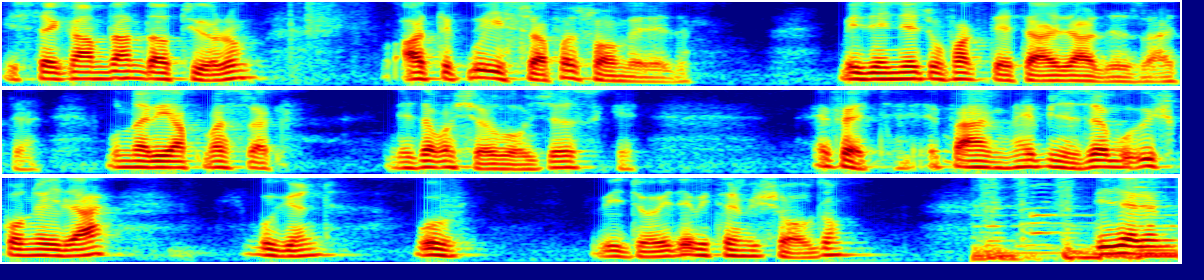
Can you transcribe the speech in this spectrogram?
Instagram'dan da atıyorum. Artık bu israfa son verelim. Medeniyet ufak detaylardır zaten. Bunları yapmazsak ne de başarılı olacağız ki? Evet efendim hepinize bu üç konuyla bugün bu videoyu da bitirmiş oldum. Dilerim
